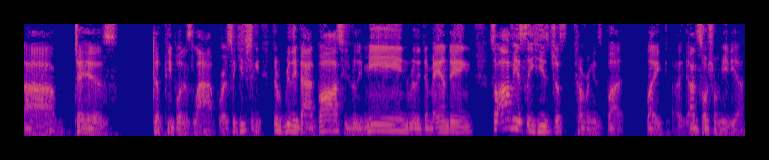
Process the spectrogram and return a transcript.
um, to his, to people in his lab where it's like he's just a really bad boss. He's really mean, really demanding. So obviously he's just covering his butt like uh, on social media.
